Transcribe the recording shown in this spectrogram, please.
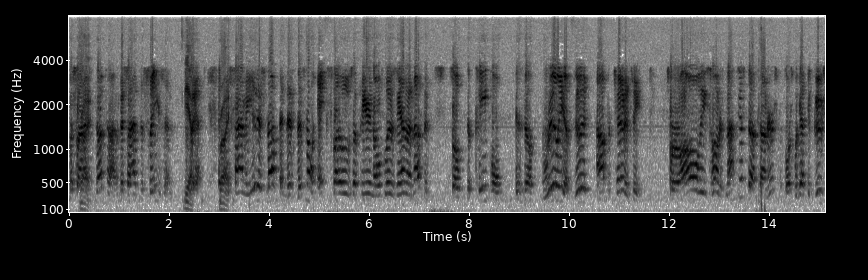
besides Right. duck hunting, besides the season. Yeah, At right. this time of year, there's nothing. There's, there's no expos up here in North Louisiana, nothing. So the people is a really a good opportunity for all these hunters, not just duck hunters. Of course, we got the goose.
